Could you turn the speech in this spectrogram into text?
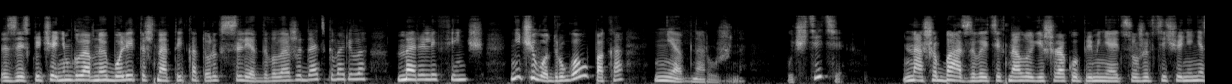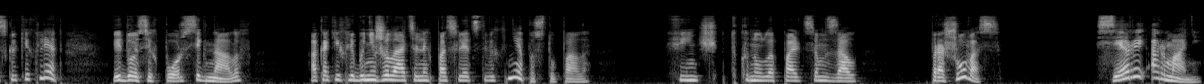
За исключением головной боли и тошноты, которых следовало ожидать, говорила Мэрили Финч, ничего другого пока не обнаружено. Учтите, наша базовая технология широко применяется уже в течение нескольких лет, и до сих пор сигналов о каких-либо нежелательных последствиях не поступало. Финч ткнула пальцем в зал. «Прошу вас, серый Армани».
